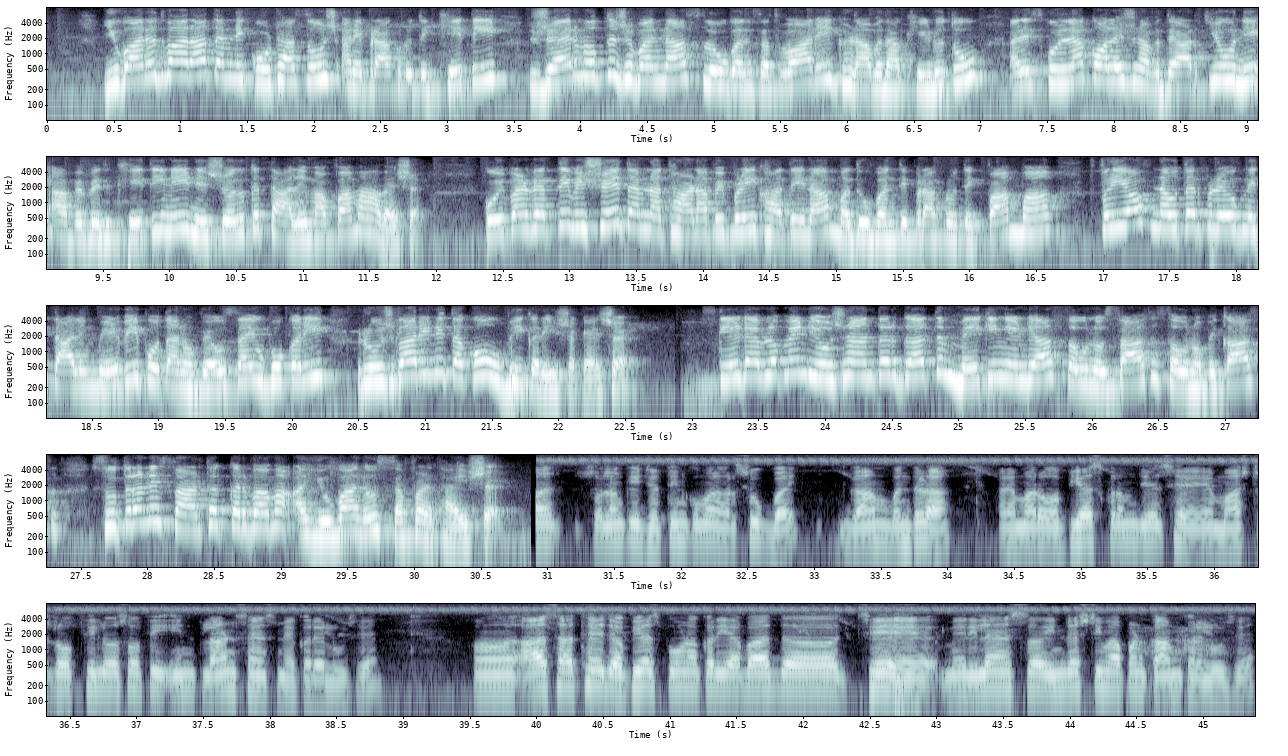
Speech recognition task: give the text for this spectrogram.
યુવાનો દ્વારા તેમની કોઠાસૂઝ અને પ્રાકૃતિક ખેતી, ઝેરમુક્ત જીવનના સ્લોગન સથવારે ઘણા બધા ખેડૂતો અને સ્કૂલના કોલેજના વિદ્યાર્થીઓને આ વિવિધ ખેતીની નિઃશુલ્ક તાલીમ આપવામાં આવે છે. કોઈ પણ વ્યક્તિ વિશે તેમના થાણા પીપળી ખાતેના મધુવંતી પ્રાકૃતિક ફાર્મમાં ફ્રી ઓફ નવતર પ્રયોગની તાલીમ મેળવી પોતાનો વ્યવસાય ઊભો કરી રોજગારીની તકો ઊભી કરી શકે છે. સ્કિલ ડેવલપમેન્ટ યોજના અંતર્ગત મેકિંગ ઇન્ડિયા સૌનો સાથ, સૌનો વિકાસ સૂત્રને સાર્થક કરવામાં આ યુવાનો સફળ થાય છે. સોલંકી જતીન કુમાર હરસુખભાઈ, ગામ બંધડા અને મારો અભ્યાસક્રમ જે છે એ master of philosophy in plant science મેં કરેલું છે. આ સાથે જ અભ્યાસ પૂર્ણ કર્યા બાદ જે મેં રિલાયન્સ ઇન્ડસ્ટ્રીમાં પણ કામ કરેલું છે.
